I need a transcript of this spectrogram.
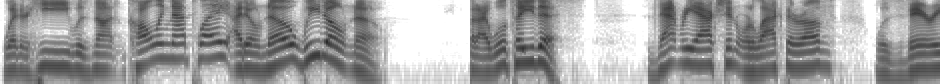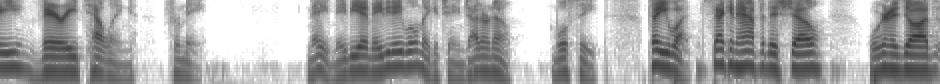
whether he was not calling that play, I don't know. We don't know. But I will tell you this that reaction or lack thereof was very, very telling for me. Hey, maybe maybe they will make a change. I don't know. We'll see. I'll Tell you what, second half of this show, we're to dive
